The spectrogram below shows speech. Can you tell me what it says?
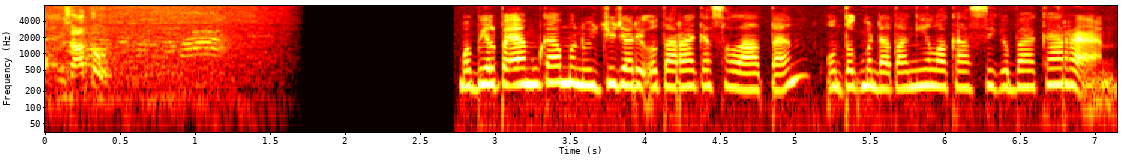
Pagu 1. Mobil PMK menuju dari utara ke selatan untuk mendatangi lokasi kebakaran.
